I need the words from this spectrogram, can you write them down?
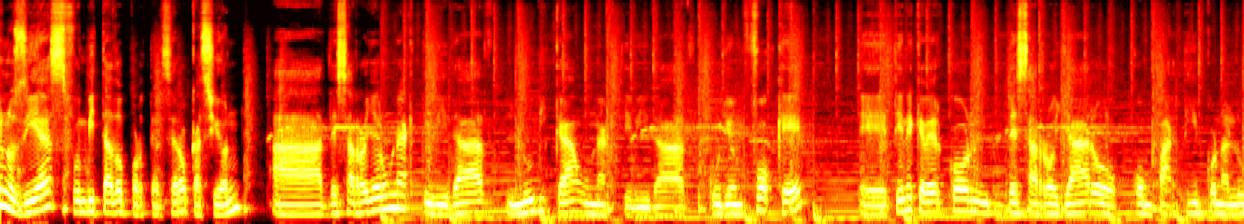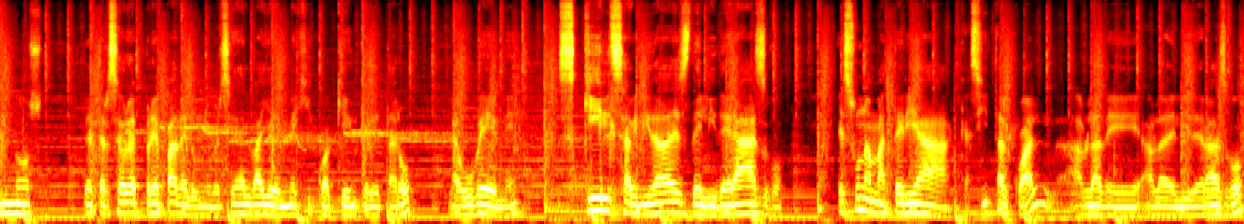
unos días fue invitado por tercera ocasión a desarrollar una actividad lúdica, una actividad cuyo enfoque eh, tiene que ver con desarrollar o compartir con alumnos de tercero de prepa de la Universidad del Valle de México aquí en Querétaro, la VM, skills, habilidades de liderazgo. Es una materia casi tal cual, habla de, habla de liderazgo.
